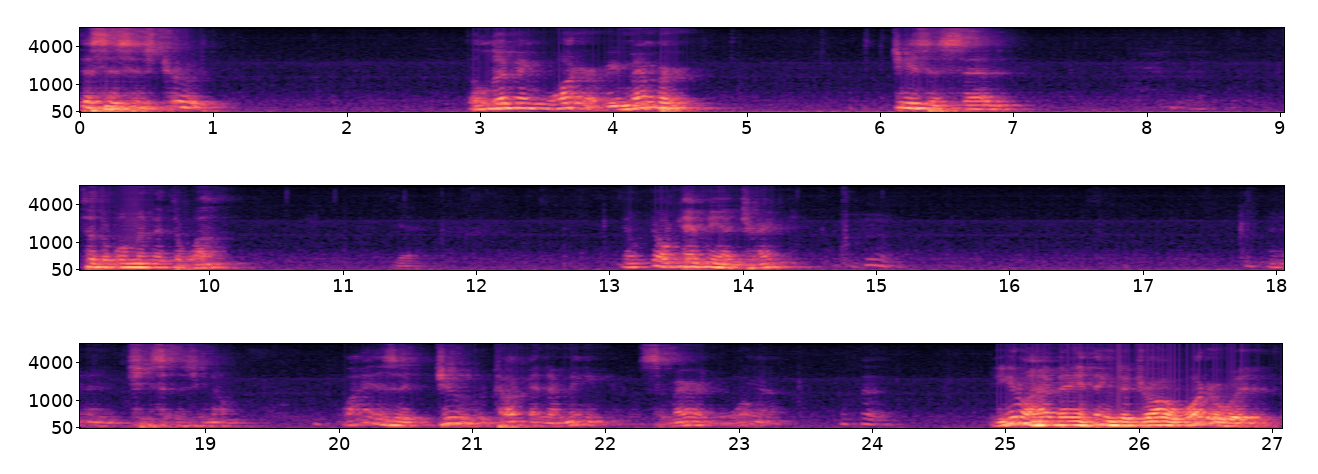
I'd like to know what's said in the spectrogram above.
This is his truth. The living water. Remember, Jesus said, to the woman at the well? Yeah. You know, go get me a drink. Hmm. And she says, you know, why is a Jew talking to me, a Samaritan woman? You don't have anything to draw water with.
